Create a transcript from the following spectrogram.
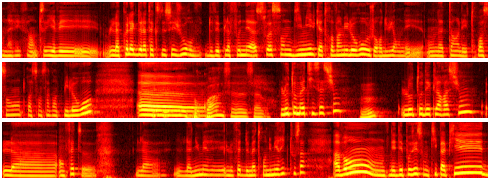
on avait, il y avait, la collecte de la taxe de séjour devait plafonner à 70 000, 80 000 euros. Aujourd'hui, on, est, on atteint les 300, 350 000 euros. Euh, pourquoi L'automatisation, mmh. l'autodéclaration, la... en fait, euh, la, la le fait de mettre en numérique tout ça. Avant, on venait déposer son petit papier,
